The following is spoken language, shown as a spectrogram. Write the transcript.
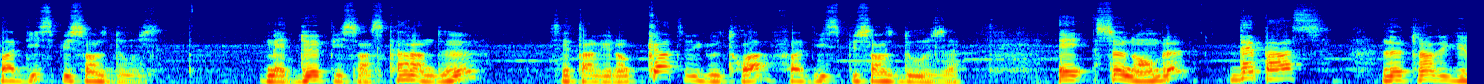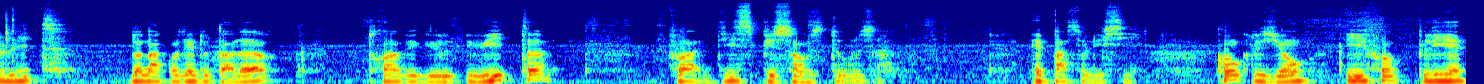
fois 10 puissance 12. Mais 2 puissance 42, c'est environ 4,3 fois 10 puissance 12. Et ce nombre dépasse le 3,8 dont on a causé tout à l'heure. 3,8 fois 10 puissance 12. Et pas celui-ci. Conclusion, il faut plier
